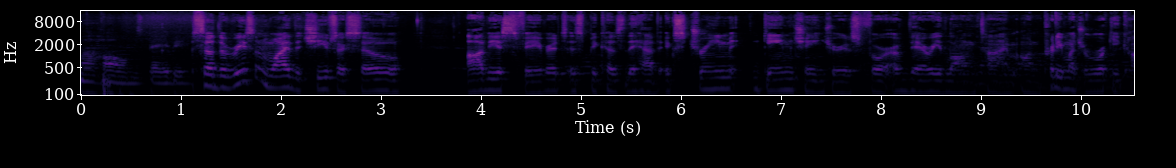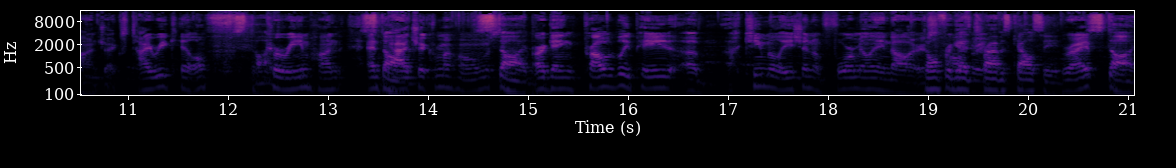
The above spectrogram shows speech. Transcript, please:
Mahomes, baby. So the reason why the Chiefs are so obvious favorites is because they have extreme game changers for a very long time on pretty much rookie contracts. Tyreek Hill, Stud. Kareem Hunt, and Stud. Patrick Mahomes Stud. are getting probably paid a accumulation of four million dollars. Don't forget Travis Kelce. Right? Stud.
